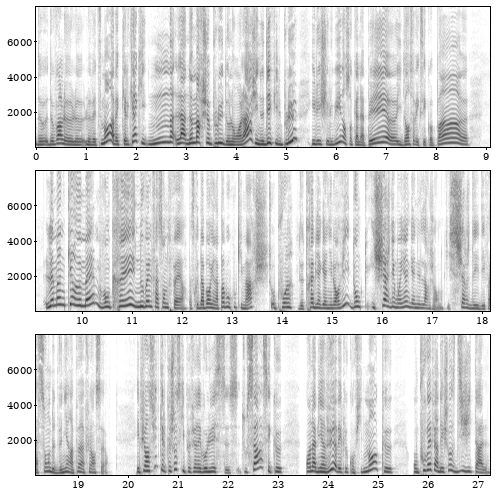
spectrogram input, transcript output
de, voir le, vêtement avec quelqu'un qui, là, ne marche plus de long en large, il ne défile plus, il est chez lui, dans son canapé, euh, il danse avec ses copains. Euh. Les mannequins eux-mêmes vont créer une nouvelle façon de faire. Parce que d'abord, il n'y en a pas beaucoup qui marchent au point de très bien gagner leur vie. Donc, ils cherchent des moyens de gagner de l'argent. Donc, ils cherchent des, des, façons de devenir un peu influenceurs. Et puis ensuite, quelque chose qui peut faire évoluer tout ça, c'est que on a bien vu avec le confinement que on pouvait faire des choses digitales.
